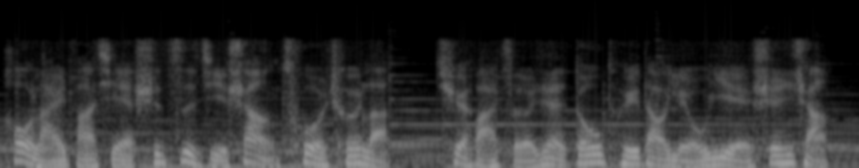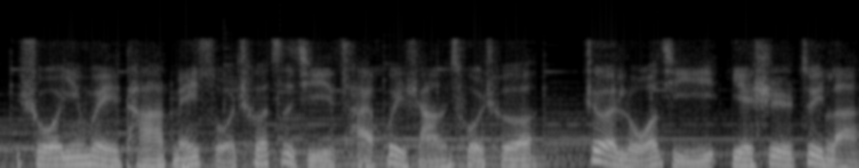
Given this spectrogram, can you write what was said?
后来发现是自己上错车了，却把责任都推到刘烨身上。说因为他没锁车，自己才会上错车，这逻辑也是醉了。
